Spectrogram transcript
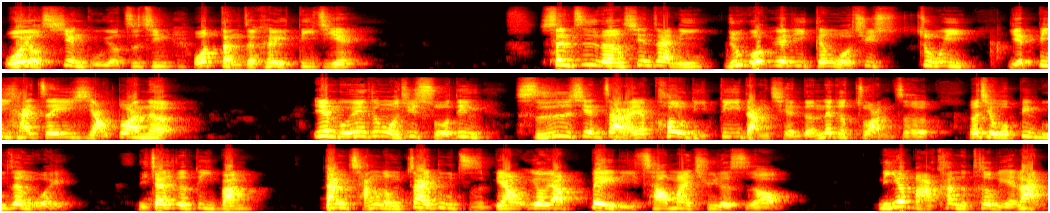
我有现股有资金，我等着可以低接。甚至呢，现在你如果愿意跟我去注意，也避开这一小段了，愿不愿意跟我去锁定十日线再来要扣底低档前的那个转折？而且我并不认为你在这个地方，当长龙再度指标又要背离超卖区的时候，你要把它看得特别烂。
